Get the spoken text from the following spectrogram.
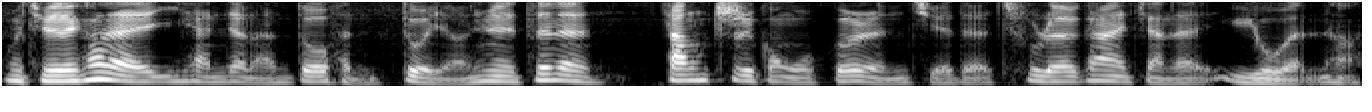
我觉得刚才怡涵讲的都很对啊，因为真的当志工，我个人觉得除了刚才讲的语文哈。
